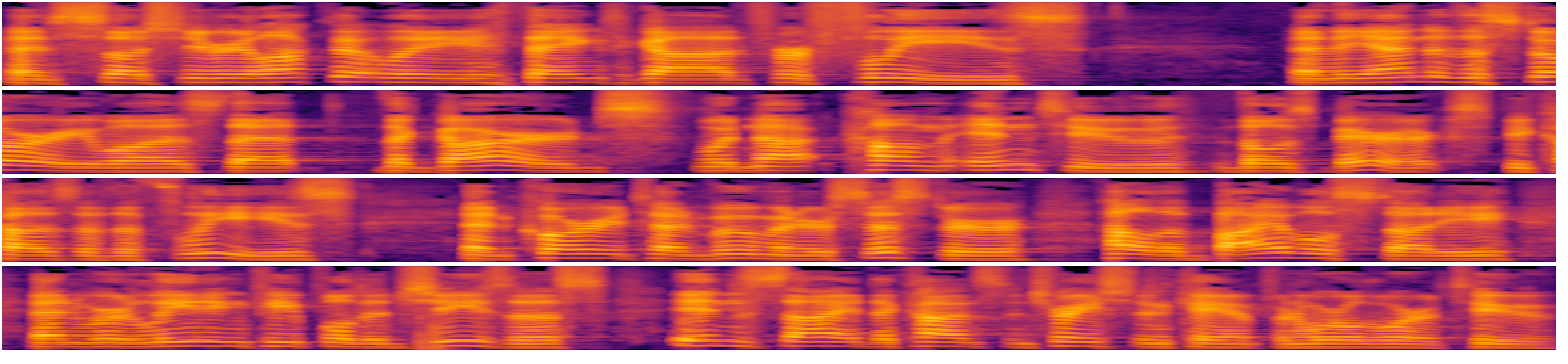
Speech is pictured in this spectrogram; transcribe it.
And so she reluctantly thanked God for fleas. And the end of the story was that the guards would not come into those barracks because of the fleas and Corrie ten Boom and her sister held a Bible study and were leading people to Jesus inside the concentration camp in World War II.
